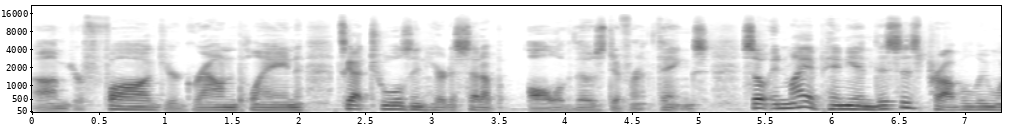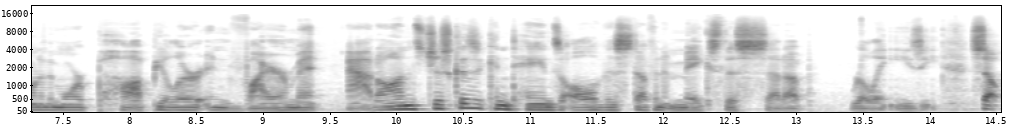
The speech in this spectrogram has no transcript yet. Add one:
um, your fog, your ground plane. It's got tools in here to set up all of those different things. So in my opinion, this is probably one of the more popular environment add-ons just because it contains all of this stuff and it makes this setup really easy. So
